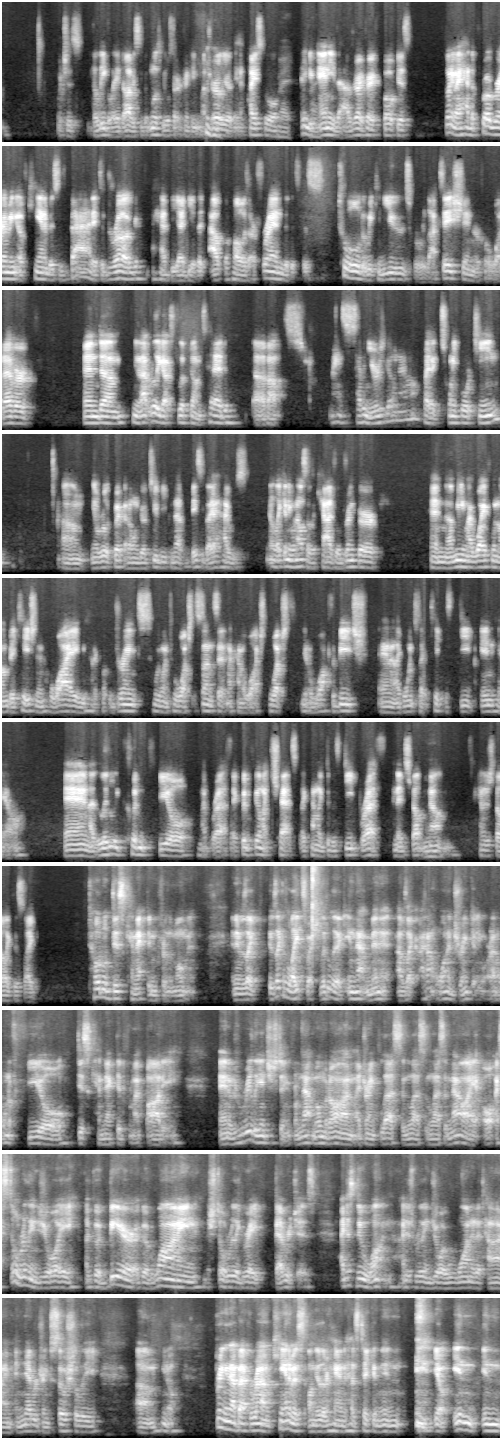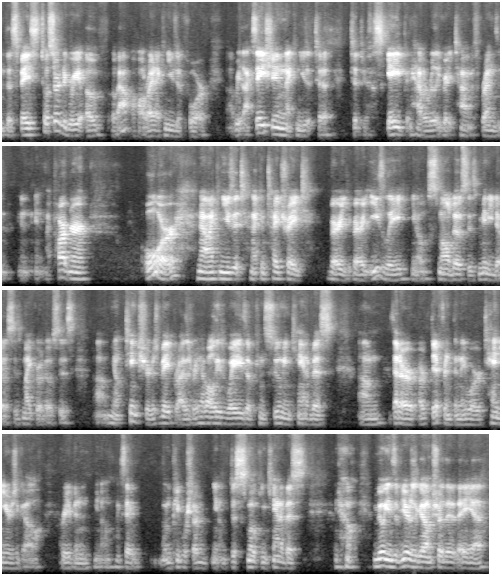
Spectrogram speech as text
which is the legal age, obviously, but most people start drinking much mm-hmm. earlier. than had high school. Right. I didn't do any of that. I was very, very focused. So anyway, I had the programming of cannabis is bad. It's a drug. I had the idea that alcohol is our friend, that it's this tool that we can use for relaxation or for whatever. And um, you know that really got flipped on its head uh, about man seven years ago now, by like 2014. Um, you know, really quick. I don't want to go too deep in that. Basically, I, I was you know like anyone else, I was a casual drinker. And uh, me and my wife went on vacation in Hawaii. We had a couple drinks. We went to watch the sunset, and I kind of watched, watched, you know, walk the beach. And I went to like take this deep inhale, and I literally couldn't feel my breath. I couldn't feel my chest. I kind of like did this deep breath, and it just felt numb. I kind of just felt like this like total disconnecting from the moment. And it was like it was like a light switch. Literally, like in that minute, I was like, I don't want to drink anymore. I don't want to feel disconnected from my body and it was really interesting. From that moment on i drank less and less and less and now i i still really enjoy a good beer a good wine. They're still really great beverages. I just do one. I just really enjoy one at a time and never drink socially. Um, you know bringing that back around cannabis on the other hand has taken in you know in in the space to a certain degree of, of alcohol right? I can use it for uh, relaxation. I can use it to, to, to escape and have a really great time with friends and, and, and my partner or now I can use it and I can titrate very, very easily, you know, small doses, mini doses, micro doses, um, you know, tinctures, vaporizers. We have all these ways of consuming cannabis um, that are, are different than they were 10 years ago, or even, you know, like say, when people started, you know, just smoking cannabis, you know, millions of years ago, I'm sure that they, uh,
